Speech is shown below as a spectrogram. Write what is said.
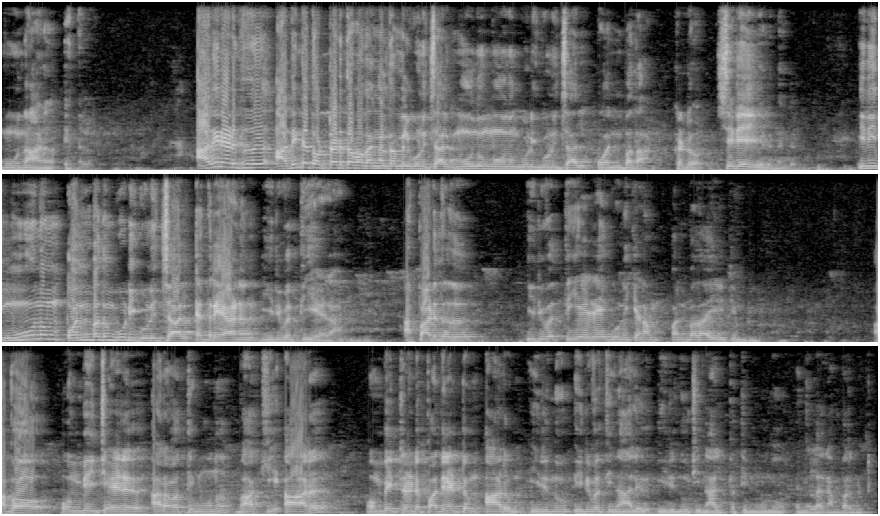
മൂന്നാണ് എന്നുള്ളത് അതിനടുത്തത് അതിന്റെ തൊട്ടടുത്ത പദങ്ങൾ തമ്മിൽ ഗുണിച്ചാൽ മൂന്നും മൂന്നും കൂടി ഗുണിച്ചാൽ ഒൻപതാണ്. കേട്ടോ ശരിയായി വരുന്നുണ്ട്. ഇനി മൂന്നും ഒൻപതും കൂടി ഗുണിച്ചാൽ എത്രയാണ്? ഇരുപത്തിയേഴാണ്. അപ്പോൾ അടുത്തത് ഇരുപത്തിയേഴ് ഗുണിക്കണം ഒൻപതായിരിക്കും. അപ്പോൾ ഒമ്പീറ്റേഴ് അറുപത്തി മൂന്ന് ബാക്കി ആറ് ഒമ്പീറ്റ് രണ്ട് പതിനെട്ടും ആറും ഇരുന്നൂ ഇരുപത്തിനാല് ഇരുന്നൂറ്റി നാൽപ്പത്തി മൂന്ന് എന്നുള്ള നമ്പർ കിട്ടും.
